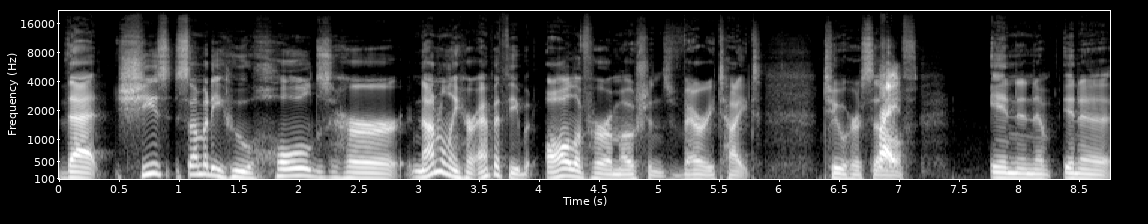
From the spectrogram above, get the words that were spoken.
that she's somebody who holds her not only her empathy but all of her emotions very tight to herself in an in a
